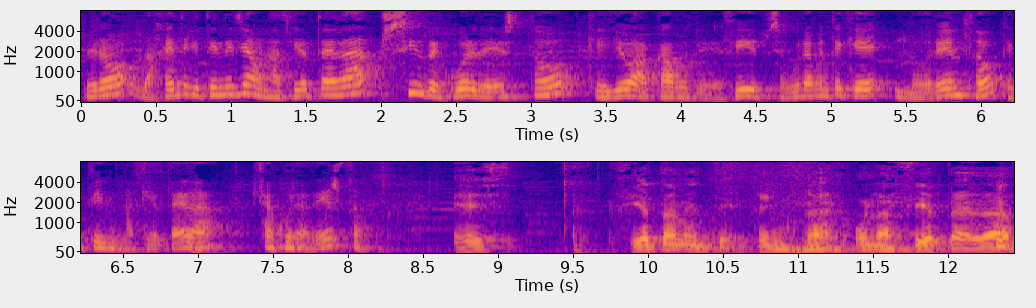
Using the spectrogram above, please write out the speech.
pero la gente que tiene ya una cierta edad sí recuerde esto que yo acabo de decir. Seguramente que Lorenzo, que tiene una cierta edad, se acuerda de esto. Es ciertamente, tengo una, cierta edad.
